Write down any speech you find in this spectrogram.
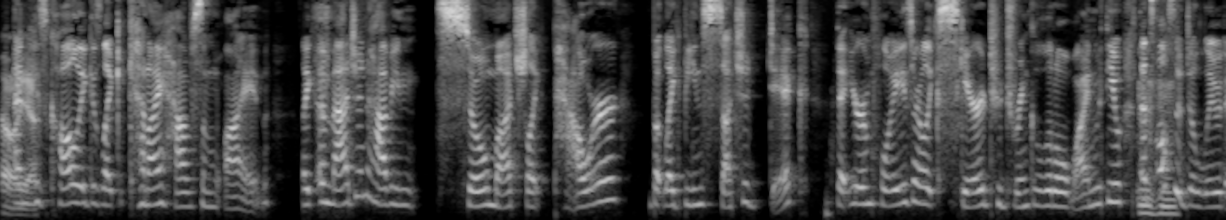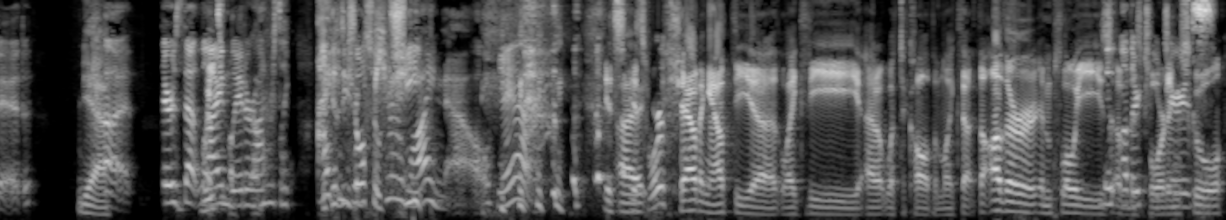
Oh and yeah. his colleague is like, "Can I have some wine?" Like, imagine having so much like power, but like being such a dick that your employees are like scared to drink a little wine with you. That's Mhm. also diluted. Yeah. Uh, there's that line fuck later on where it's like, I Because can he's drink also pure cheap. wine now. Yeah. It's Uh, it's worth shouting out the uh, like the I don't know what to call them like the, the other employees The of other this boarding teachers. school.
